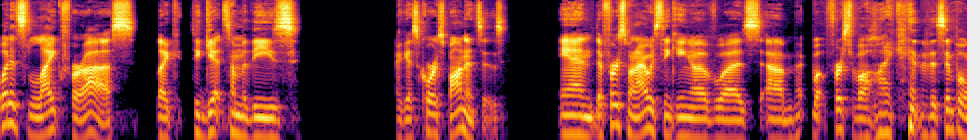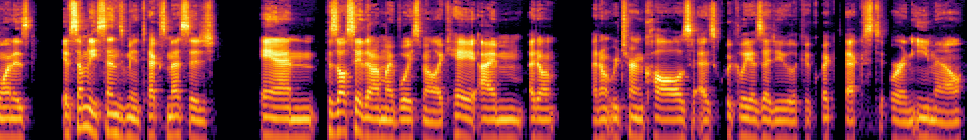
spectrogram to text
what it's like for us like to get some of these i guess correspondences. And the first one i was thinking of was um, well first of all like the simple one is if somebody sends me a text message and because i'll say that on my voicemail like hey i'm i don't i don't return calls as quickly as i do like a quick text or an email.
